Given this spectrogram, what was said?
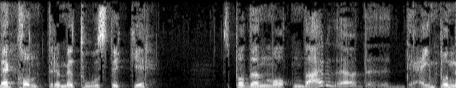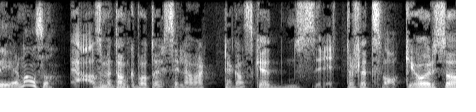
men kontre med to stykker på den måten der, det, det er imponerende, altså. Ja, altså Med tanke på at Øzil har vært ganske rett og slett svak i år, så,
